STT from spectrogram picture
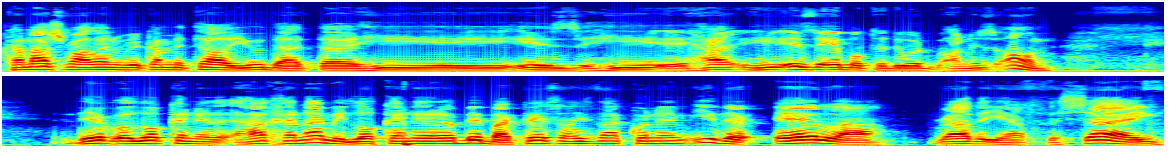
Kamash Malan, we come to tell you that uh, he is he ha, he is able to do it on his own. Therefore, lo hachanami lo rabbi. By Pesach, he's not konem either. Ela, rather, you have to say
